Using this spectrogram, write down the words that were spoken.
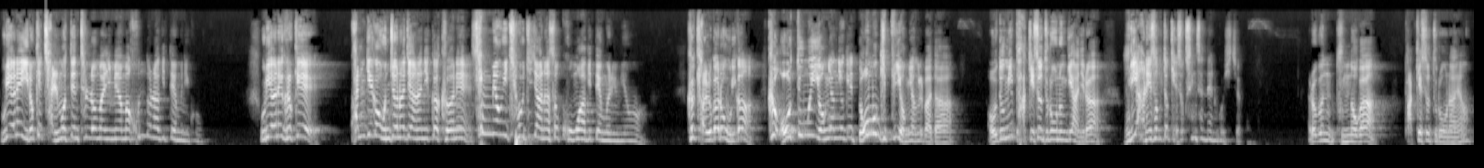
우리 안에 이렇게 잘못된 틀로 말미암아 혼돈하기 때문이고, 우리 안에 그렇게 관계가 온전하지 않으니까 그 안에 생명이 채워지지 않아서 공허하기 때문이며, 그 결과로 우리가 그 어둠의 영향력에 너무 깊이 영향을 받아 어둠이 밖에서 들어오는 게 아니라 우리 안에서부터 계속 생산되는 것이죠. 여러분, 분노가 밖에서 들어오나요?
